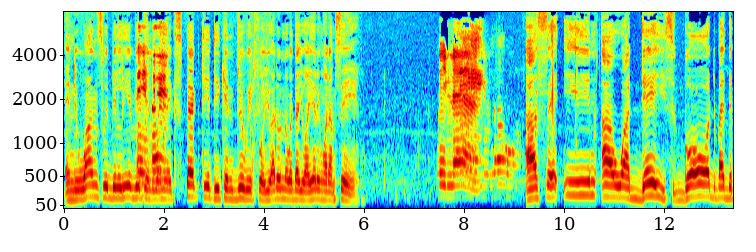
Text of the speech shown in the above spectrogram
And once we believe it and when we expect it, he can do it for you. I don't know whether you are hearing what I'm saying. Amen. I say, in our days, God, by the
